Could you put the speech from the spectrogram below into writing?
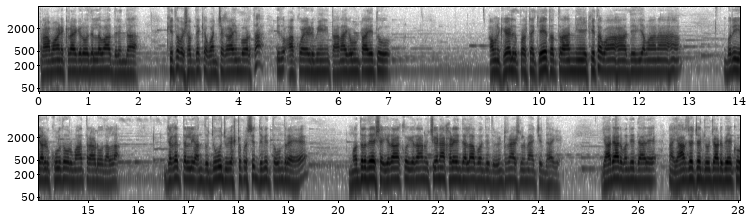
ಪ್ರಾಮಾಣಿಕರಾಗಿರೋದಿಲ್ಲವಾದ್ದರಿಂದ ಕಿತವ ಶಬ್ದಕ್ಕೆ ವಂಚಕ ಎಂಬ ಅರ್ಥ ಇದು ಅಕ್ವೈರ್ಡ್ ಮೀನಿಂಗ್ ತಾನಾಗಿ ಉಂಟಾಯಿತು. ಅವನು ಕೇಳಿದ ಪ್ರಶ್ನೆ, ಕೇ ತತ್ರ ಅನ್ಯೇ ಕಿತವಾಹ ದಿವ್ಯಮಾನಾಹ? ಬರೀ ಎರಡು ಕುಲದವ್ರು ಮಾತ್ರ ಆಡೋದಲ್ಲ. ಜಗತ್ತಲ್ಲಿ ಅಂದು ಜೂಜು ಎಷ್ಟು ಪ್ರಸಿದ್ಧವಿತ್ತು ಅಂದರೆ ಮದ್ರ ದೇಶ ಇರಾಕು, ಇರಾನು, ಚೀನಾ ಕಡೆಯಿಂದೆಲ್ಲ ಬಂದಿದ್ರು ಇಂಟರ್ನ್ಯಾಷನಲ್ ಮ್ಯಾಚ್ ಇದ್ದ ಹಾಗೆ. ಯಾರ್ಯಾರು ಬಂದಿದ್ದಾರೆ, ನಾ ಯಾರ ಜೊತೆ ಜೂಜಾಡಬೇಕು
